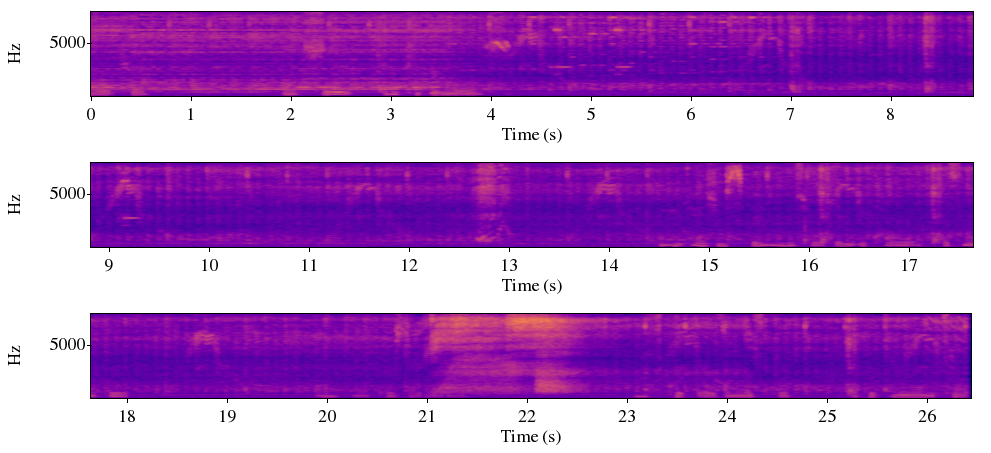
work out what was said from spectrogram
power trip. Actually, you keep your moves. Oh my gosh, I'm spamming this whole thing with Lucario. That's not good. Oh, of course I will. Misclick, that was a misclick. I clicked on the wrong attack.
